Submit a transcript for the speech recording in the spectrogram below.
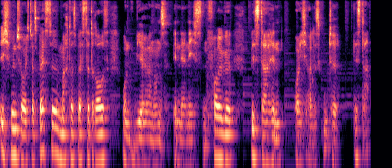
Ich wünsche euch das Beste, macht das Beste draus und wir hören uns in der nächsten Folge. Bis dahin, euch alles Gute. Bis dann.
